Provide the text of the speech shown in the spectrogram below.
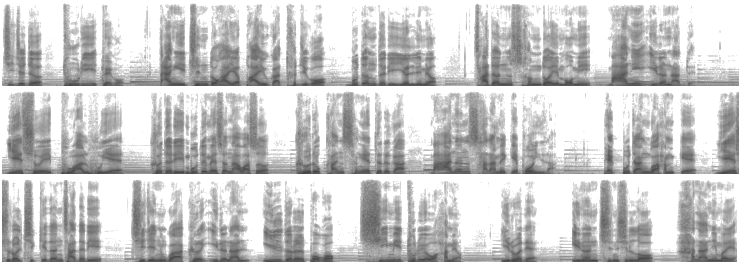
찢어져 둘이 되고 땅이 진동하여 바위가 터지고 무덤들이 열리며 자던 성도의 몸이 많이 일어나되 예수의 부활 후에 그들이 무덤에서 나와서 거룩한 성에 들어가 많은 사람에게 보이니라. 백부장과 함께 예수를 지키던 자들이 지진과 그 일어날 일들을 보고 심히 두려워하며 이르되 이는 진실로 하나님의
